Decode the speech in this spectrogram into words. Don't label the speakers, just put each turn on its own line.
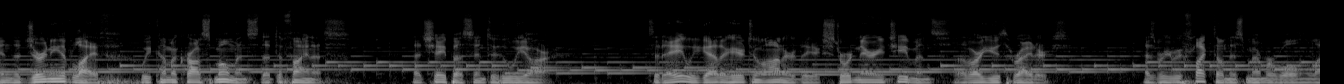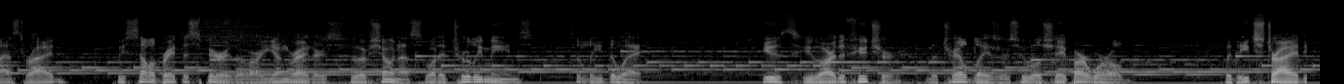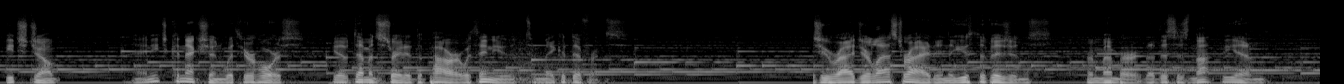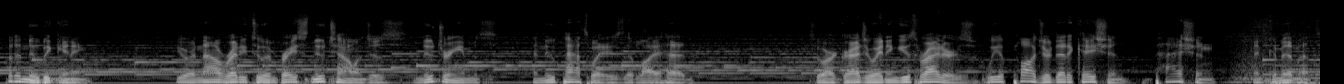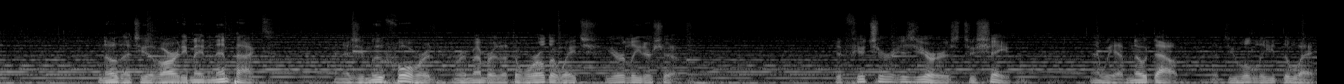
In the journey of life, we come across moments that define us, that shape us into who we are. Today, we gather here to honor the extraordinary achievements of our youth riders. As we reflect on this memorable last ride, we celebrate the spirit of our young riders who have shown us what it truly means to lead the way. Youth, you are the future, the trailblazers who will shape our world. With each stride, each jump, and each connection with your horse, you have demonstrated the power within you to make a difference. As you ride your last ride in the youth divisions, remember that this is not the end, but a new beginning. You are now ready to embrace new challenges, new dreams, and new pathways that lie ahead. To our graduating youth riders, we applaud your dedication, passion, and commitment. Know that you have already made an impact and as you move forward, remember that the world awaits your leadership. The future is yours to shape, and we have no doubt that you will lead the way.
